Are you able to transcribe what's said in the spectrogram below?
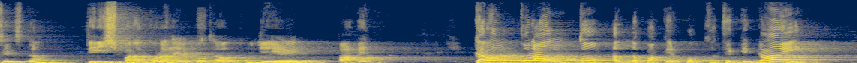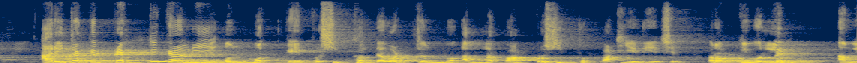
সেজদা। তিরিশ পারা কোরআনের কোথাও খুঁজে পাবেন। কারণ কোরআন তো আল্লাহ পাকের পক্ষ থেকে নয়, আর এটাকে প্র্যাকটিক্যালি উম্মতকে প্রশিক্ষণ দেওয়ার জন্য আল্লাহ পাক প্রশিক্ষক পাঠিয়ে দিয়েছেন। রব কি বললেন? আমি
